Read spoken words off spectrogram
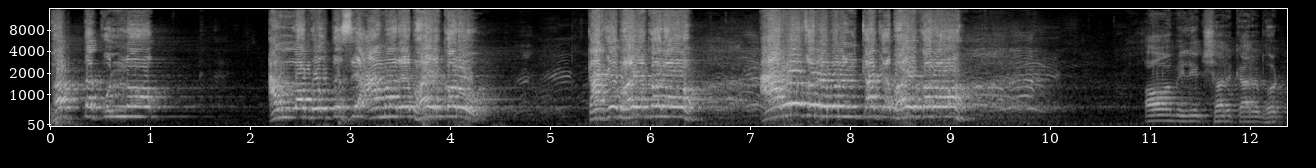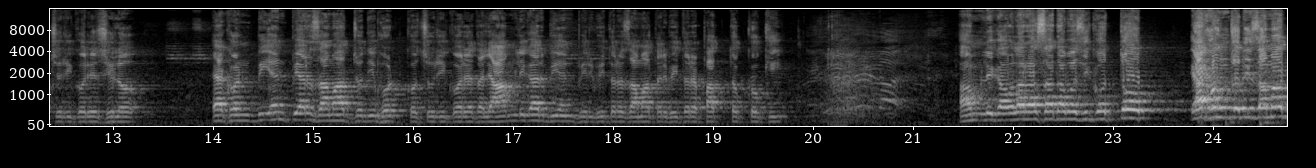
ভাবতা করল আল্লাহ বলতেছে, আমারে ভয় করো। কাকে ভয় করো? আরও জোরে বলেন, কাকে ভয় করো? আওয়ামী লীগ সরকার ভোট চুরি করেছিল। এখন বিএনপি আর জামাত যদি ভোট চুরি করে, তাহলে আমলিগ আর বিএনপির ভিতরে, জামাতের ভিতরে পার্থক্য কি? আমলিগ আওলারা সাদাবাজি করতো। এখন যদি জামাত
